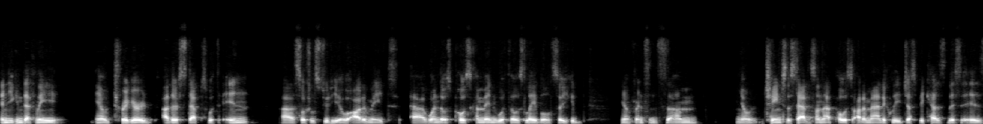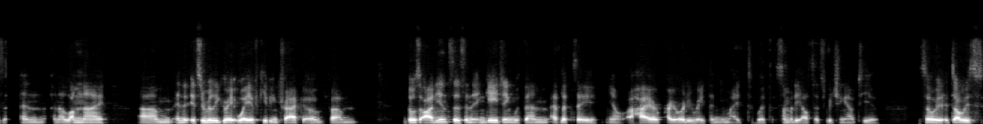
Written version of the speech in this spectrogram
and you can definitely, you know, trigger other steps within uh, Social Studio Automate uh, when those posts come in with those labels. So you could, you know, for instance, um, you know, change the status on that post automatically just because this is an, an alumni. Um, and it's a really great way of keeping track of um, those audiences and engaging with them at, let's say, you know, a higher priority rate than you might with somebody else that's reaching out to you. So it's always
